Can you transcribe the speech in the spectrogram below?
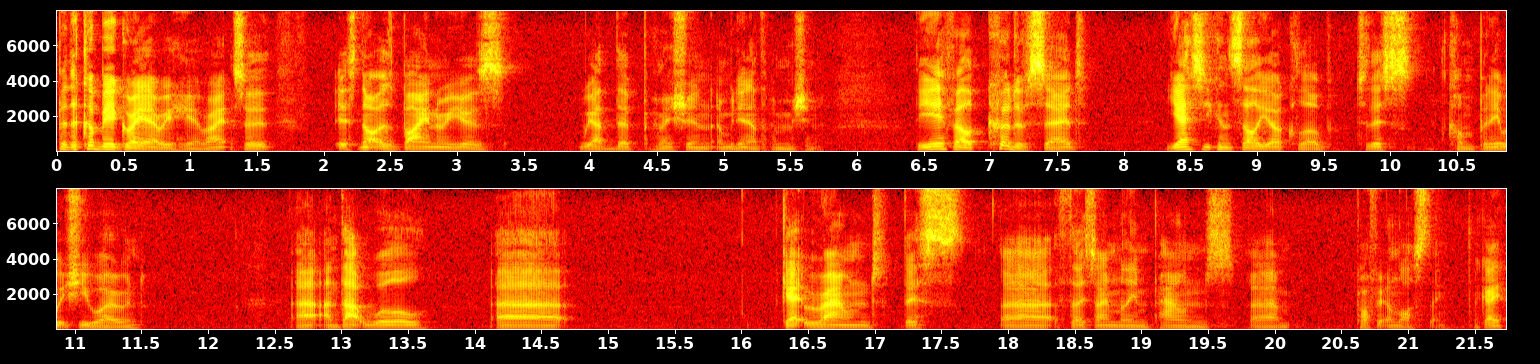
But there could be a grey area here, right? So it's not as binary as we had the permission and we didn't have the permission. The EFL could have said, yes, you can sell your club to this company which you own, uh, and that will uh, get around this uh, 39 million pounds um, profit and loss thing. Okay,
